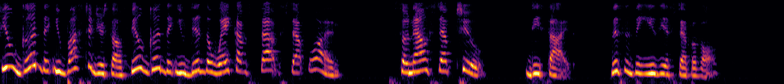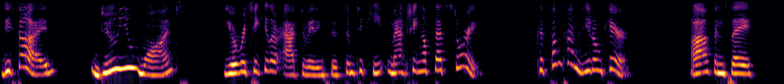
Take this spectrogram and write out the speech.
feel good that you busted yourself. Feel good that you did the wake up step, step one. So now step two, decide. This is the easiest step of all. Decide, do you want your reticular activating system to keep matching up that story? Because sometimes you don't care. I often say,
